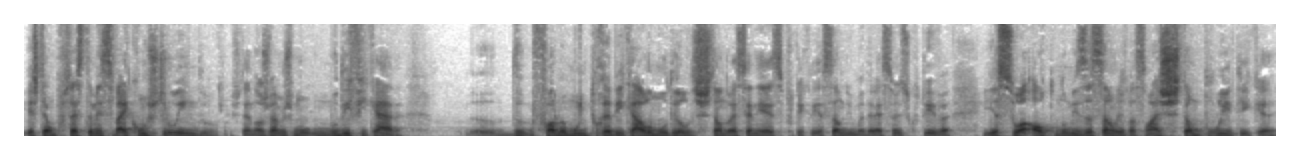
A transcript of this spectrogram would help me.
este é um processo que também se vai construindo. Isto é, nós vamos modificar eh, de forma muito radical o modelo de gestão do SNS, porque a criação de uma direção executiva e a sua autonomização em relação à gestão política eh,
